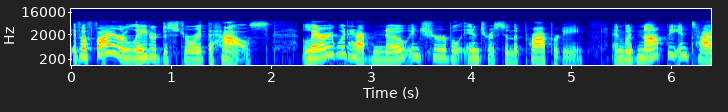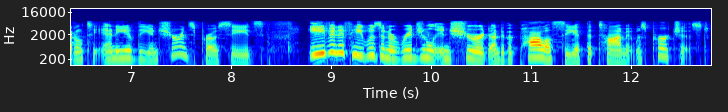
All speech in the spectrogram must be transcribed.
If a fire later destroyed the house, Larry would have no insurable interest in the property and would not be entitled to any of the insurance proceeds, even if he was an original insured under the policy at the time it was purchased.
